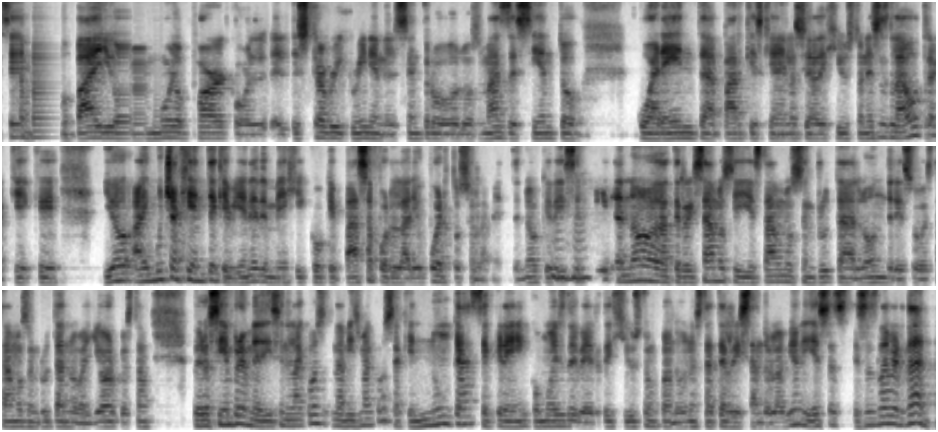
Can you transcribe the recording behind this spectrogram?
sea Bayou, Memorial Park o el, Discovery Green en el centro, los más de 140 parques que hay en la ciudad de Houston. Esa es la otra, que, que yo, hay mucha gente que viene de México que pasa por el aeropuerto solamente, ¿no? Que dice, no, aterrizamos y estamos en ruta a Londres o estamos en ruta a Nueva York, o estamos... pero siempre me dicen la, cosa, la misma cosa, que nunca se creen cómo es de ver de Houston cuando uno está aterrizando el avión y esa es, esa es la verdad.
